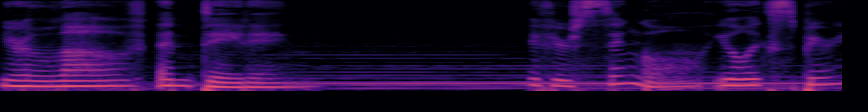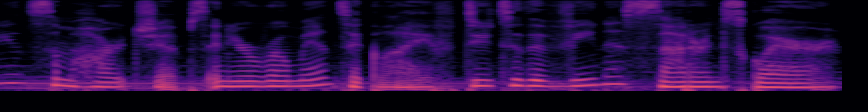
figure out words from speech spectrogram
Your love and dating. If you're single, you'll experience some hardships in your romantic life due to the Venus Saturn square.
